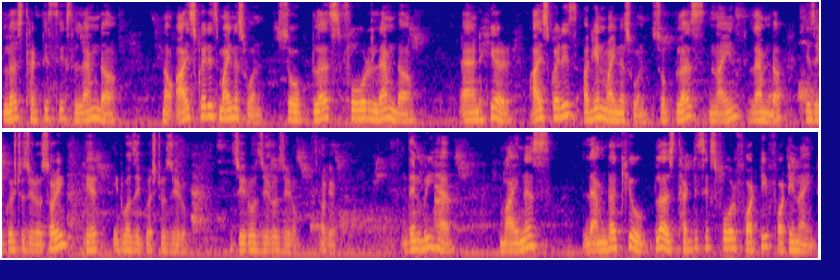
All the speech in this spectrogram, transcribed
plus 36 lambda. Now i square is minus 1 so plus 4 lambda. And here i square is again minus 1 so plus 9 lambda is equals to 0 sorry here it was equals to 0 0 0 0 okay. Then we have minus lambda cube plus 36 4 40 49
